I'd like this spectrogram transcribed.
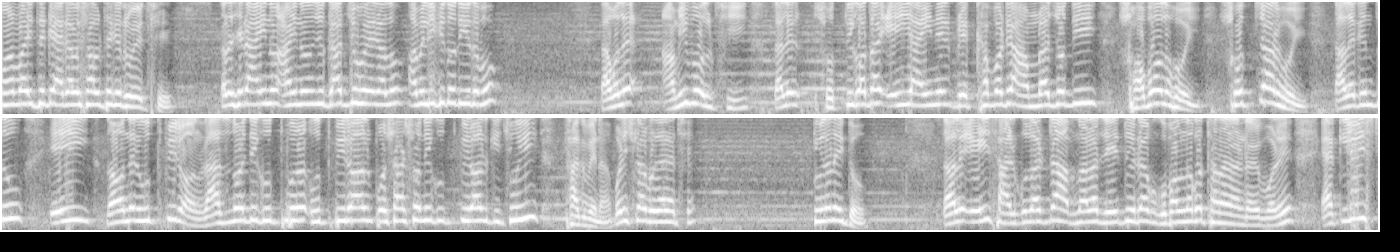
আমার বাড়ি থেকে এগারো সাল থেকে রয়েছে। তাহলে সেটা আইন আইন অনুযায়ী গ্রাহ্য হয়ে গেল। আমি লিখিত দিয়ে দেবো। তাহলে আমি বলছি, তাহলে সত্যি কথা এই আইনের প্রেক্ষাপটে আমরা যদি সবল হই, সোচ্চার হই, তাহলে কিন্তু এই ধরনের উৎপীড়ন, রাজনৈতিক উৎপীড়ন প্রশাসনিক উৎপীড়ন কিছুই থাকবে না। পরিষ্কার বোঝা গেছে? অসুবিধা নেই তো? তাহলে এই সার্কুলারটা আপনারা যেহেতু এটা গোপালনগর থানার আন্ডারে পড়ে অ্যাটলিস্ট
